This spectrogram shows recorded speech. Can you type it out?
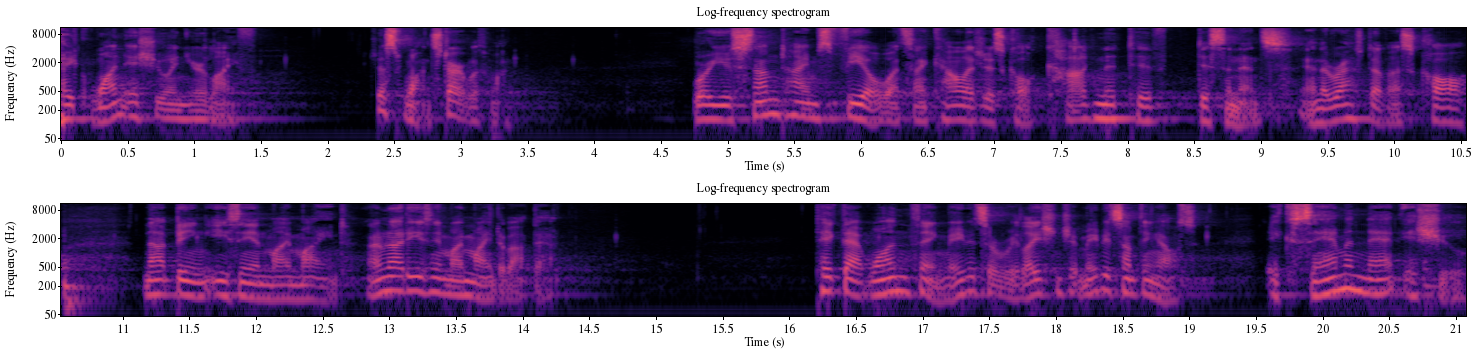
Take one issue in your life, just one, start with one, where you sometimes feel what psychologists call cognitive dissonance, and the rest of us call not being easy in my mind. I'm not easy in my mind about that. Take that one thing, maybe it's a relationship, maybe it's something else. Examine that issue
